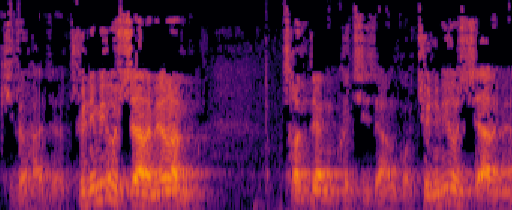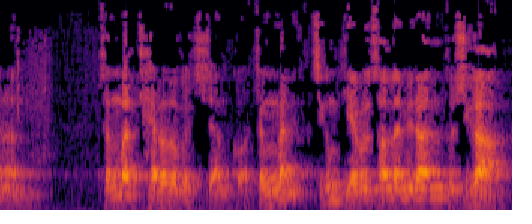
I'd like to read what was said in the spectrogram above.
기도하죠. 주님이 오시지 않으면 전쟁은 그치지 않고 주님이 오시지 않으면 정말 테러도 그치지 않고 정말 지금 예루살렘이라는 도시가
